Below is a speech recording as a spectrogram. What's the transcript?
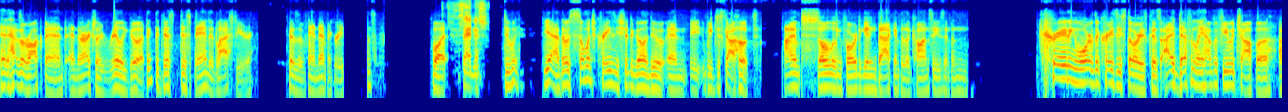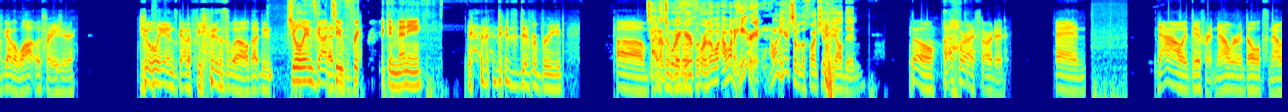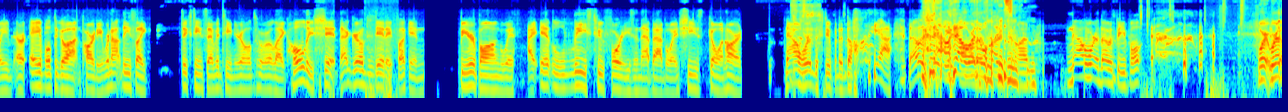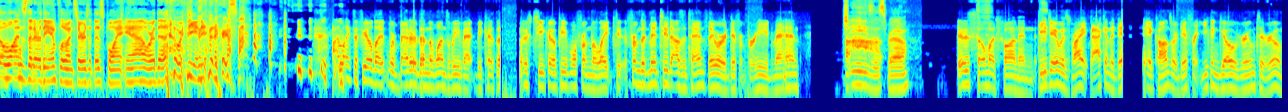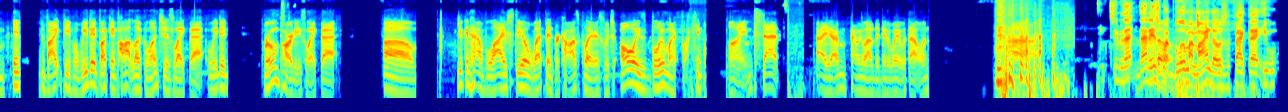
it has a rock band and they're actually really good. I think they just disbanded last year because of pandemic reasons. But Sadness. do it. Yeah, there was so much crazy shit to go and do, and it, we just got hooked. I am so looking forward to getting back into the con season and creating more of the crazy stories because I definitely have a few with Choppa. I've got a lot with Frazier. Julian's got a few as well. That dude, Julian's got That too dude's- freaking many. that dude's a different breed. Um, See, I that's what we're here for. I want, I want to hear it. I want to hear some of the fun shit that y'all did. So that's where I started. And now it's different. Now we're adults. Now we are able to go out and party. We're not these like 16, 17 year olds who are like, holy shit, that girl just did a fucking beer bong with I, at least two 40s in that bad boy, and she's going hard. Now we're the stupid adult. yeah, that was Now- now we're the ones. on. Now we're those people. We're, we're the ones that are the influencers at this point, you know. We're the we're the inhibitors. I like to feel that we're better than the ones we met because those Chico people from the late two, from the mid 2010s, they were a different breed, man. Jesus, bro. It was so much fun, and DJ was right. Back in the day, cons were different. You can go room to room, in- invite people. We did fucking potluck lunches like that. We did room parties like that. Um, you can have live steel weapon for cosplayers, which always blew my fucking mind. That I, I'm kind of glad they did away with that one. Uh, See, but that that is So- what blew my mind though is the fact that you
